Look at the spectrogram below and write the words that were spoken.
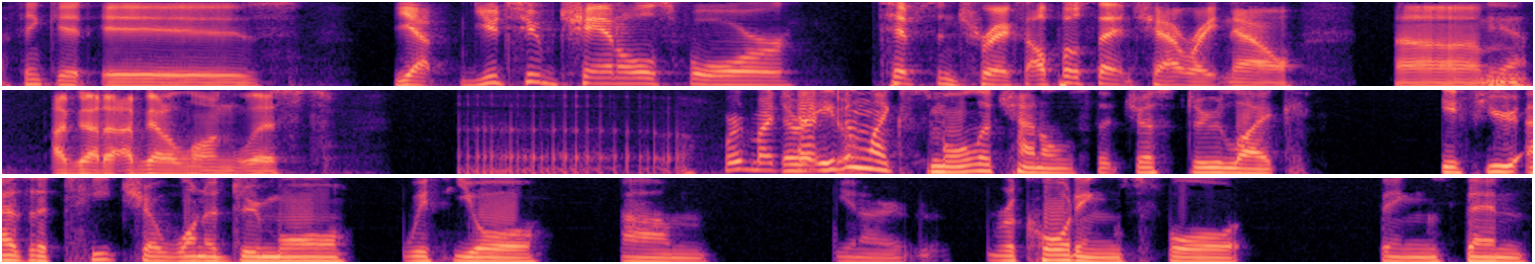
I think it is yeah, YouTube channels for tips and tricks. I'll post that in chat right now. Um, Yeah. I've got a, I've got a long list. Uh, where'd my There chat are even go? like smaller channels that just do like if you as a teacher want to do more with your um, you know, recordings for things, then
